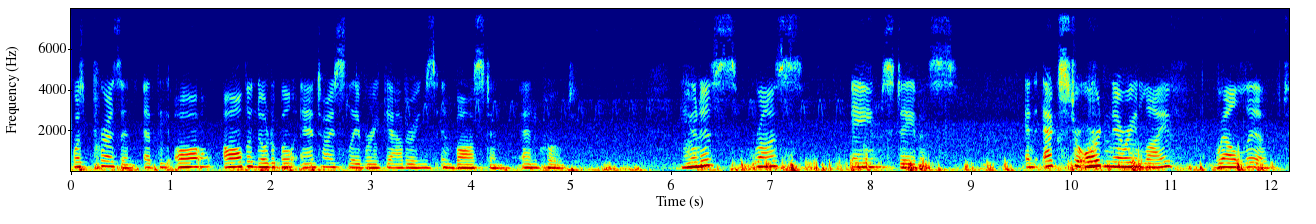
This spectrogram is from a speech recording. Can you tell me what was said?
was present at the all, all the notable anti-slavery gatherings in Boston, end quote. Eunice Russ Ames Davis, an extraordinary life well lived,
